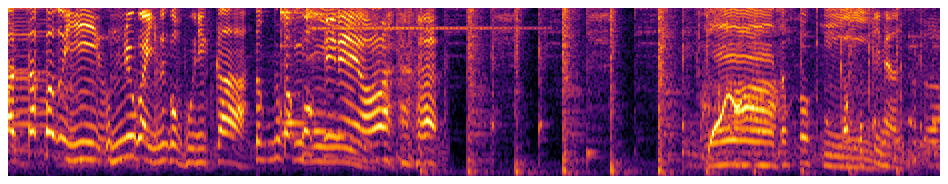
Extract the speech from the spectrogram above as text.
아, 딱 봐도 이 음료가 있는 거 보니까 떡볶이네요. 예, 떡볶이. 떡볶이면. 자,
